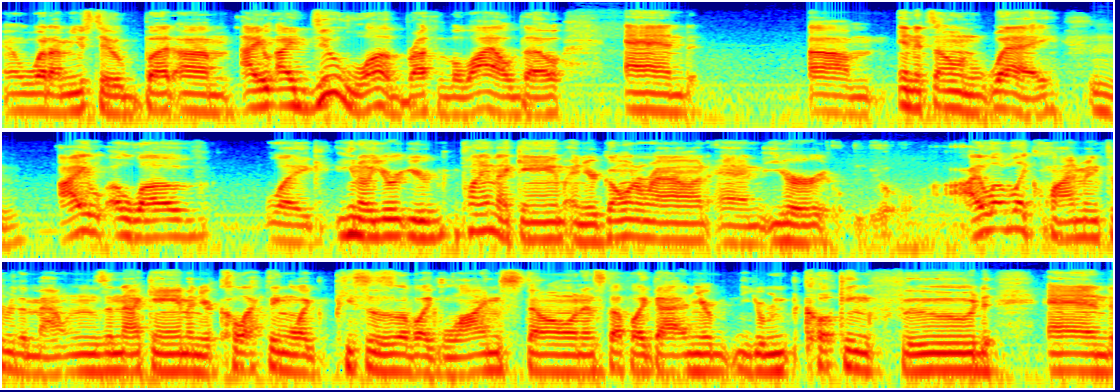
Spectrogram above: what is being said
and what i'm used to but um i i do love breath of the wild though and um in its own way i love like you know you're you're playing that game and you're going around and you're I love like climbing through the mountains in that game, and you're collecting like pieces of like limestone and stuff like that, and you're you're cooking food, and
